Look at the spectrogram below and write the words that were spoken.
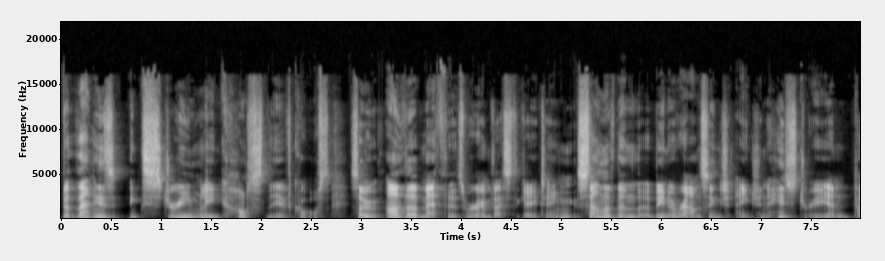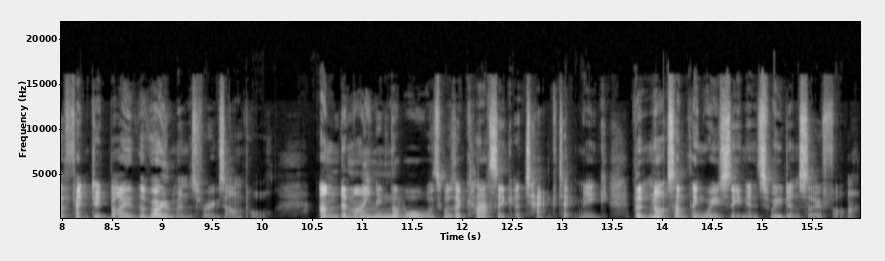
But that is extremely costly, of course. So other methods we're investigating, some of them that have been around since ancient history and perfected by the Romans, for example. Undermining the walls was a classic attack technique, but not something we've seen in Sweden so far.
